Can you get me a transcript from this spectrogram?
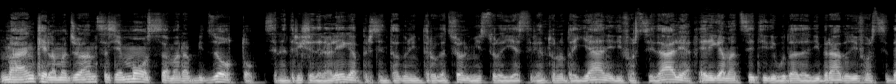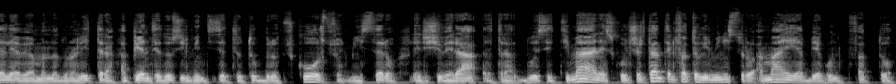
ma anche la maggioranza si è mossa. Mara Bizzotto, senatrice della Lega, ha presentato un'interrogazione al ministro degli esteri Antonio Tajani di Forza Italia. Erika Mazzetti, deputata di Prato di Forza Italia, aveva mandato una lettera a Piantedosi il 27 ottobre scorso. Il ministero le riceverà tra due settimane. Sconcertante il fatto che il ministro Amai abbia fatto,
